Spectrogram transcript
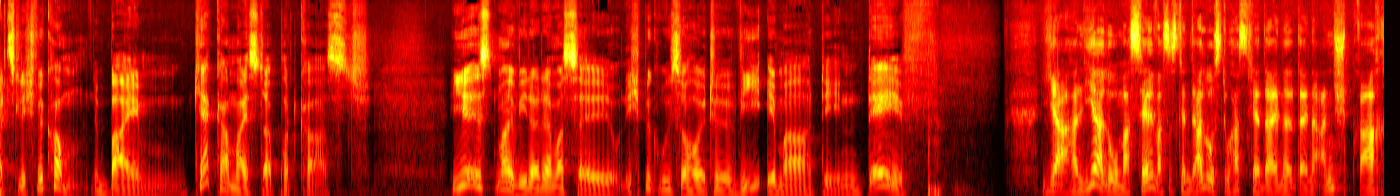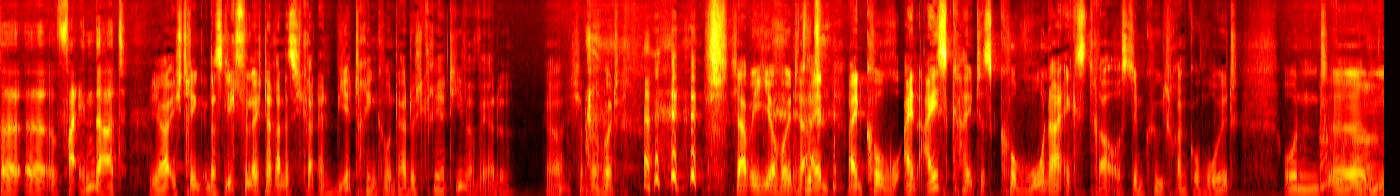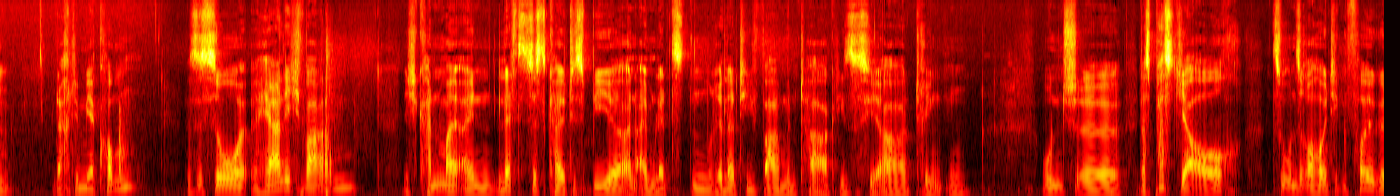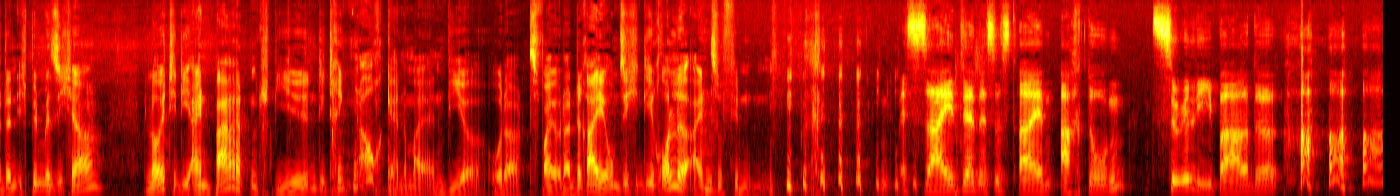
Herzlich willkommen beim Kerkermeister Podcast. Hier ist mal wieder der Marcel und ich begrüße heute wie immer den Dave. Ja, hallihallo Marcel, was ist denn da los? Du hast ja deine, deine Ansprache äh, verändert. Ja, ich trinke, das liegt vielleicht daran, dass ich gerade ein Bier trinke und dadurch kreativer werde. Ja, ich habe mir heute, ich habe hier heute ein, ein, ein eiskaltes Corona Extra aus dem Kühlschrank geholt und ah. ähm, dachte mir, komm, es ist so herrlich warm. Ich kann mal ein letztes kaltes Bier an einem letzten relativ warmen Tag dieses Jahr trinken. Und äh, das passt ja auch zu unserer heutigen Folge, denn ich bin mir sicher, Leute, die einen Barden spielen, die trinken auch gerne mal ein Bier oder zwei oder drei, um sich in die Rolle einzufinden. es sei denn, es ist ein, Achtung, Zöli-Barde.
